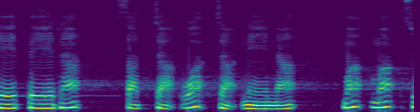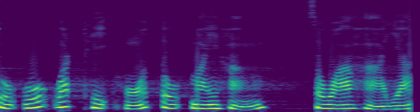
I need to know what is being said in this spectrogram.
เอเตนะ สัจจะวะจะเนนะมะมะสุอุวัติโหตุไมหัง สวาหายะ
